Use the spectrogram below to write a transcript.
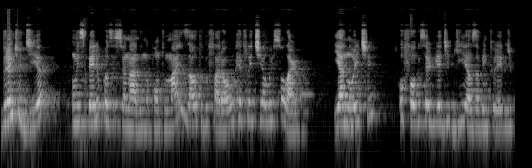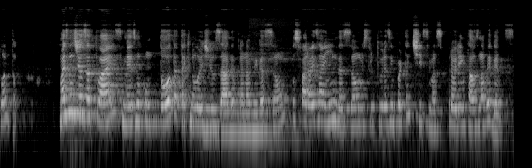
Durante o dia, um espelho posicionado no ponto mais alto do farol refletia a luz solar, e à noite, o fogo servia de guia aos aventureiros de plantão. Mas nos dias atuais, mesmo com toda a tecnologia usada para navegação, os faróis ainda são estruturas importantíssimas para orientar os navegantes.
